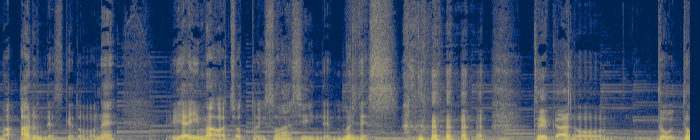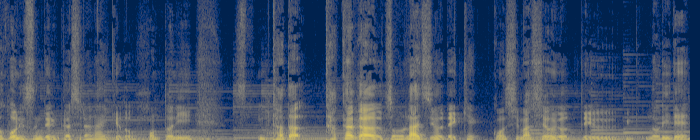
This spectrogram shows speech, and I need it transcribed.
まああるんですけどもね、いや、今はちょっと忙しいんで無理です。というか、あの、ど、どこに住んでるか知らないけど、本当に、ただ、たかがそのラジオで結婚しましょうよっていうノリで、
